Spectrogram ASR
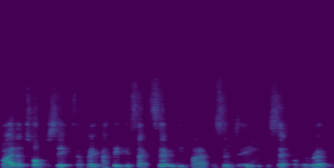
by the top six. I think I think it's like seventy five percent to eighty percent of the revenue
